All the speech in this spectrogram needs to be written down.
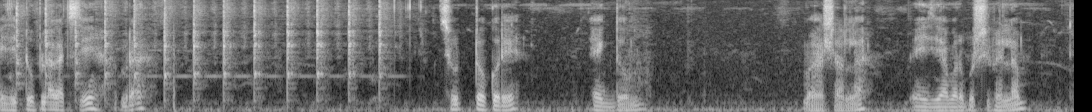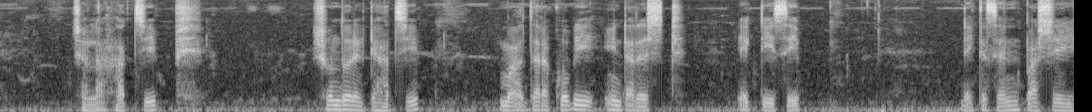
এই যে টুপ লাগাচ্ছি আমরা। ছোট্ট করে একদম, মাশাল্লাহ। এই যে আবার বসে ফেললাম। ইনশাল্লাহ হাত চিপ সুন্দর একটি হাত ছিপ মাছ ধরা খুবই ইন্টারেস্ট একটি ছিপ দেখতেছেন, পাশেই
